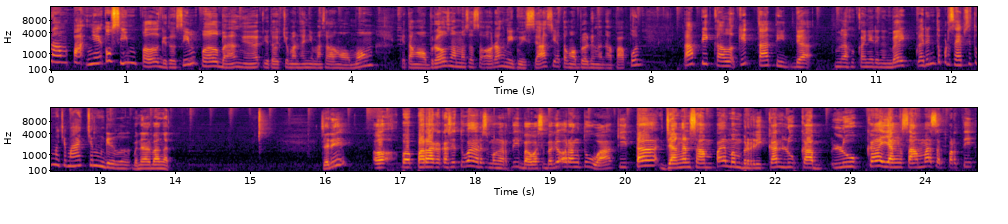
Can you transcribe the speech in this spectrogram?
nampaknya itu simple gitu simple banget gitu. Cuman hanya masalah ngomong kita ngobrol sama seseorang negosiasi atau ngobrol dengan apa pun. Tapi kalau kita tidak melakukannya dengan baik kadang itu persepsi itu macam-macam gitu loh. Benar banget. Jadi pa- para kekasih Tuhan harus mengerti bahwa sebagai orang tua kita jangan sampai memberikan luka luka yang sama seperti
